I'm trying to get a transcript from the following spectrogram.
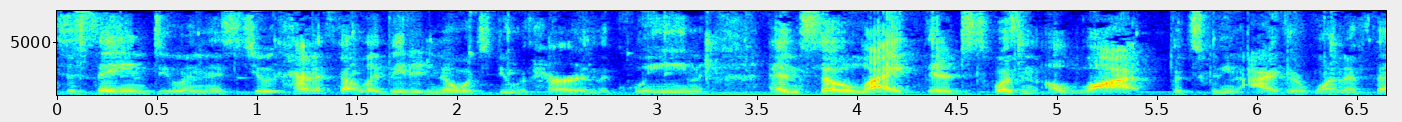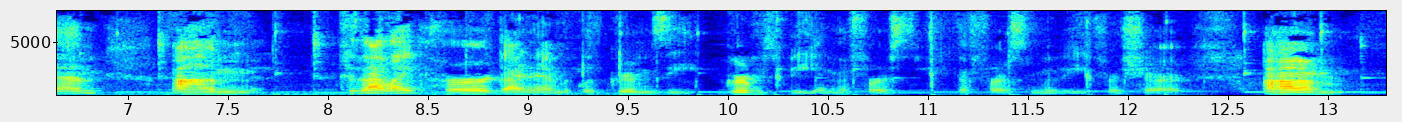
to say and do in this too. It kind of felt like they didn't know what to do with her and the Queen, and so like there just wasn't a lot between either one of them. Um, because I like her dynamic with Grimsby, Grimsby in the first the first movie for sure. Um,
